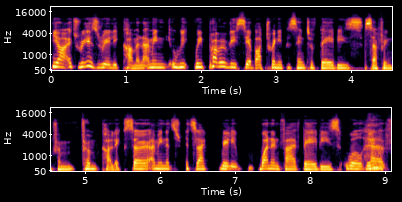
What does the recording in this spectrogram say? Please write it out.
Yeah, it is really common. I mean, we, we probably see about 20% of babies suffering from from colic. So, I mean, it's it's like really one in five babies will yeah. have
